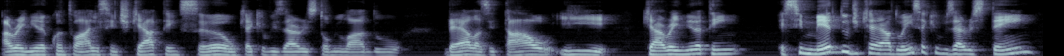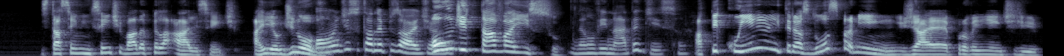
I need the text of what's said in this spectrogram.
a Rhaenyra quanto a Alicent quer atenção, quer que o Viserys tome o lado delas e tal, e que a Rhaenyra tem esse medo de que a doença que o Viserys tem está sendo incentivada pela Alicent. Aí eu, de novo... Onde isso tá no episódio? Onde tava isso? Não vi nada disso. A picuinha entre as duas, para mim, já é proveniente de,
